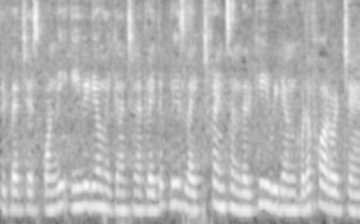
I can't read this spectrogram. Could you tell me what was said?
ప్రిపేర్ చేసుకోండి. ఈ వీడియో మీకు నచ్చినట్లయితే ప్లీజ్ లైక్ ఫ్రెండ్స్ అందరికీ ఈ వీడియోని కూడా ఫార్వర్డ్ చేయండి.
